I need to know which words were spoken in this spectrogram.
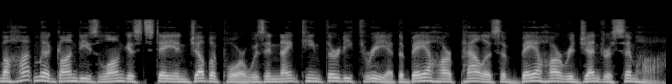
Mahatma Gandhi's longest stay in Jubbulpore was in 1933 at the Beohar Palace of Beohar Rajendra Simha.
